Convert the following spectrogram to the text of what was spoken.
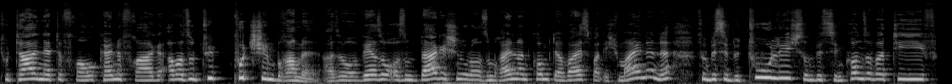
total nette Frau, keine Frage, aber so ein Typ Putschchen Brammel. Also wer so aus dem Bergischen oder aus dem Rheinland kommt, der weiß, was ich meine. Ne? So ein bisschen betulich, so ein bisschen konservativ,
